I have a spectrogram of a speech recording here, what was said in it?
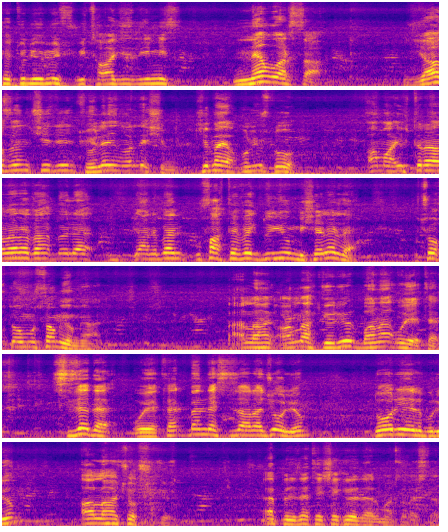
kötülüğümüz, bir tacizliğimiz ne varsa yazın, çizin, söyleyin kardeşim. Kime yapılıyorsa o. Ama iftiralara da böyle yani ben ufak tefek duyuyorum bir şeyler de çok da umursamıyorum yani. Allah Allah görüyor bana o yeter. Size de o yeter. Ben de size aracı oluyorum. Doğru yeri buluyorum. Allah'a çok şükür. Hepinize teşekkür ederim arkadaşlar.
